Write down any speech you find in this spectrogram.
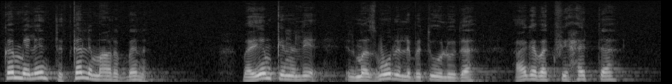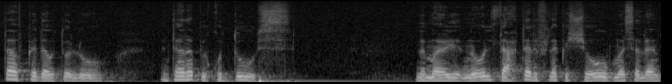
وكمل أنت اتكلم مع ربنا. ما يمكن اللي المزمور اللي بتقوله ده عجبك في حتة؟ تقف كده وتقول له أنت يا ربي قدوس. لما نقول تعترف لك الشعوب مثلا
